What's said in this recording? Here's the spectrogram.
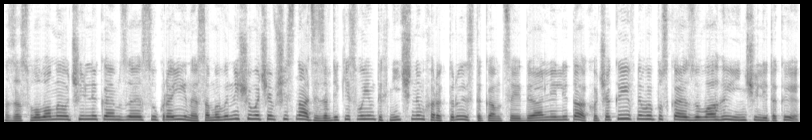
За словами очільника МЗС України, саме винищувач F-16 завдяки своїм технічним характеристикам це ідеальний літак, хоча Київ не випускає з уваги інші літаки.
